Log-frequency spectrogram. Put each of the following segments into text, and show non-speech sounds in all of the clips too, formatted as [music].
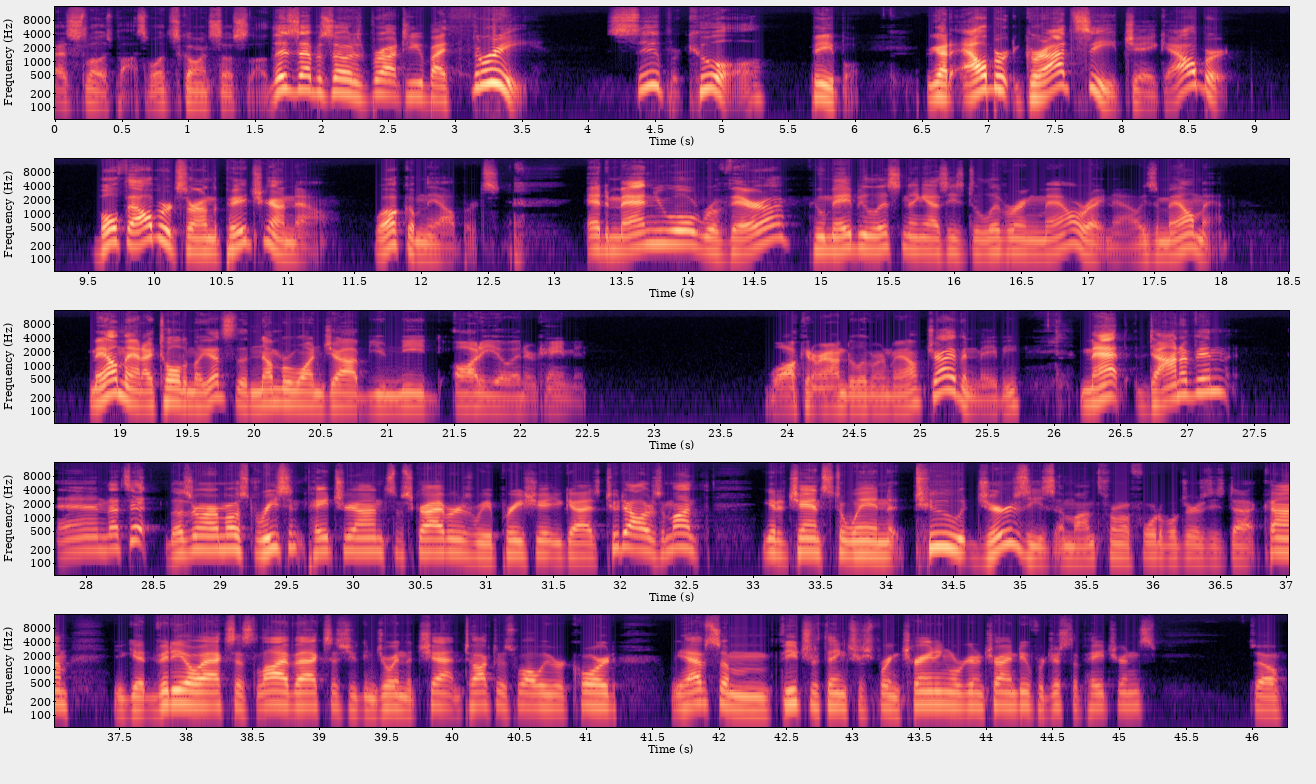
as slow as possible. It's going so slow. This episode is brought to you by three super cool people. We got Albert Grazi, Jake. Albert. Both Alberts are on the Patreon now. Welcome, the Alberts. Edmanuel Rivera, who may be listening as he's delivering mail right now. He's a mailman. Mailman, I told him, like, that's the number one job you need audio entertainment. Walking around delivering mail, driving, maybe. Matt Donovan, and that's it. Those are our most recent Patreon subscribers. We appreciate you guys. $2 a month. You get a chance to win two jerseys a month from affordablejerseys.com. You get video access, live access. You can join the chat and talk to us while we record. We have some future things for spring training we're going to try and do for just the patrons. So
